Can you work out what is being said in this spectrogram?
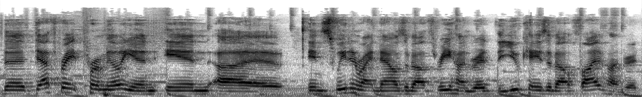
The death rate per million in uh, in Sweden right now is about 300. The UK is about 500.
